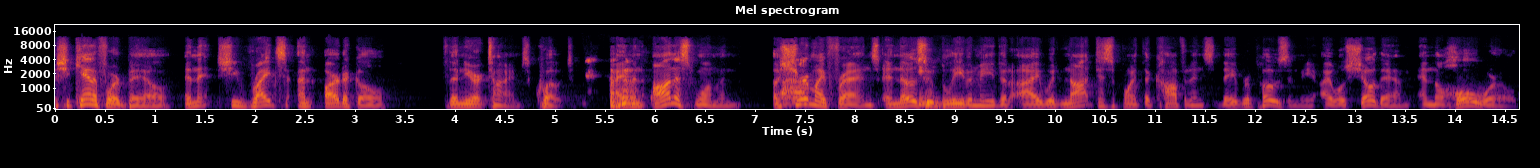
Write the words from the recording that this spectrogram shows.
she can't afford bail, and then she writes an article for the New York Times. Quote: "I am an honest woman. Assure Uh-huh. my friends and those who Mhm. believe in me that I would not disappoint the confidence they repose in me. I will show them and the whole world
